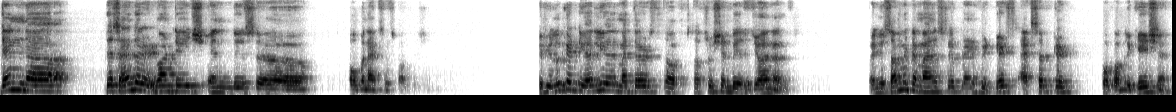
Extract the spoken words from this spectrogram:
Then uh, there's another advantage in this uh, open access publishing. If you look at the earlier methods of subscription-based journals, when you submit a manuscript and if it gets accepted for publication,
